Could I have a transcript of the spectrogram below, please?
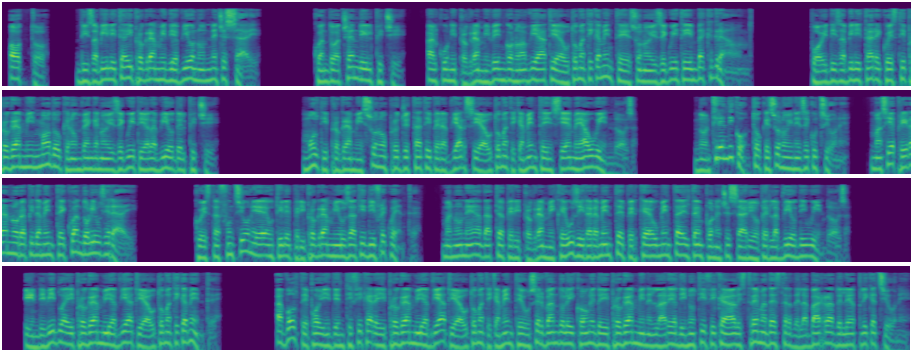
8. Disabilita i programmi di avvio non necessari. Quando accendi il PC, alcuni programmi vengono avviati automaticamente e sono eseguiti in background. Puoi disabilitare questi programmi in modo che non vengano eseguiti all'avvio del PC. Molti programmi sono progettati per avviarsi automaticamente insieme a Windows. Non ti rendi conto che sono in esecuzione, ma si apriranno rapidamente quando li userai. Questa funzione è utile per i programmi usati di frequente, ma non è adatta per i programmi che usi raramente perché aumenta il tempo necessario per l'avvio di Windows. Individua i programmi avviati automaticamente. A volte puoi identificare i programmi avviati automaticamente osservando le icone dei programmi nell'area di notifica all'estrema destra della barra delle applicazioni.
